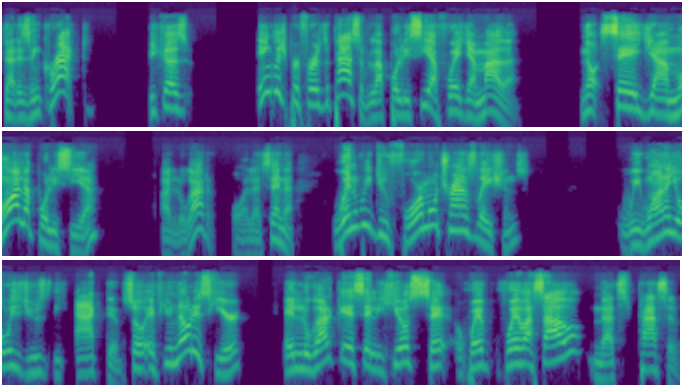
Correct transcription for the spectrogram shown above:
That is incorrect because English prefers the passive. La policía fue llamada. No, se llamó a la policía al lugar o a la escena. When we do formal translations, we want to always use the active. So if you notice here, el lugar que se eligió se, fue, fue basado, that's passive.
